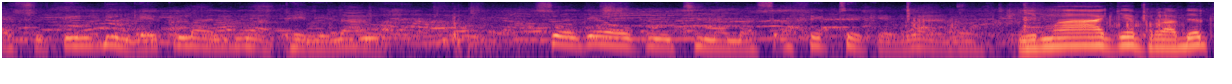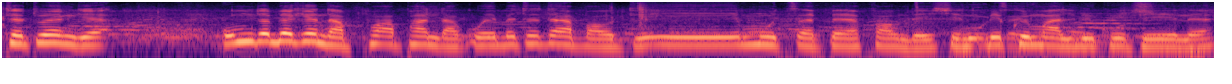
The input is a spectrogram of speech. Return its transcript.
I should think bingekho imali bingaphelelanga. So ke ngoku thina mas affected ngenxa yalo. Yima ke bra bekuthethwe nge umuntu ebeke ndaphanda kuye bethetha about imutsepe foundation bikho imali bikhuphile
